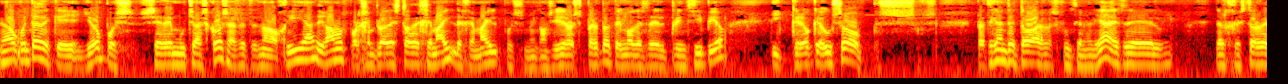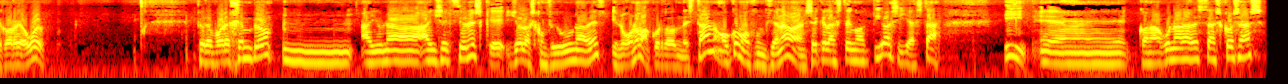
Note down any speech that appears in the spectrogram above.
me he dado cuenta de que yo pues sé de muchas cosas de tecnología, digamos, por ejemplo de esto de Gmail, de Gmail pues me considero experto, tengo desde el principio y creo que uso pues, prácticamente todas las funcionalidades del, del gestor de correo web. Pero por ejemplo, mmm, hay una hay secciones que yo las configuro una vez y luego no me acuerdo dónde están o cómo funcionaban. Sé que las tengo activas y ya está. Y eh, con alguna de estas cosas,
